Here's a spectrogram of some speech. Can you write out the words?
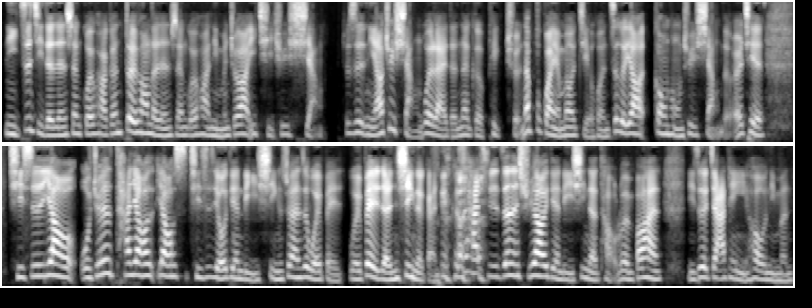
你自己的人生规划跟对方的人生规划，你们就要一起去想，就是你要去想未来的那个 picture。那不管有没有结婚，这个要共同去想的。而且，其实要，我觉得他要要其实有点理性，虽然是违背违背人性的感觉，可是他其实真的需要一点理性的讨论，包含你这个家庭以后你们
